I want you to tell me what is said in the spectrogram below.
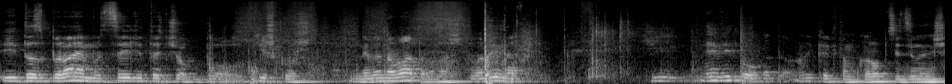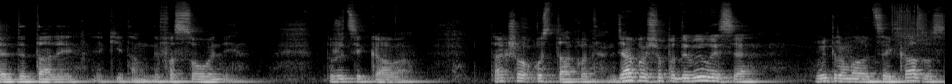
І дозбираємо цей літачок, бо кішку ж не винувата, вона ж тварина. І невідомо там, як там в коробці дзеленішать деталі, які там не фасовані. Дуже цікаво. Так що ось так от. Дякую, що подивилися, витримали цей казус.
